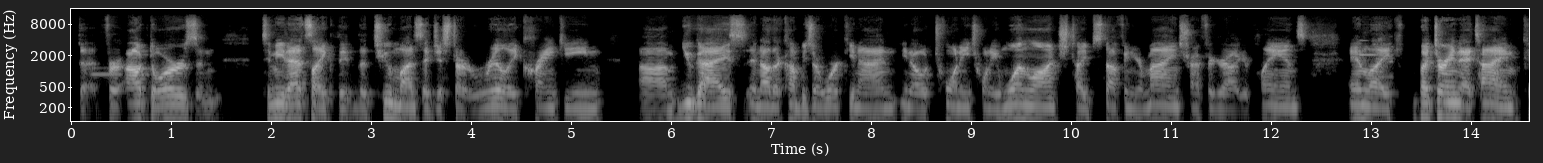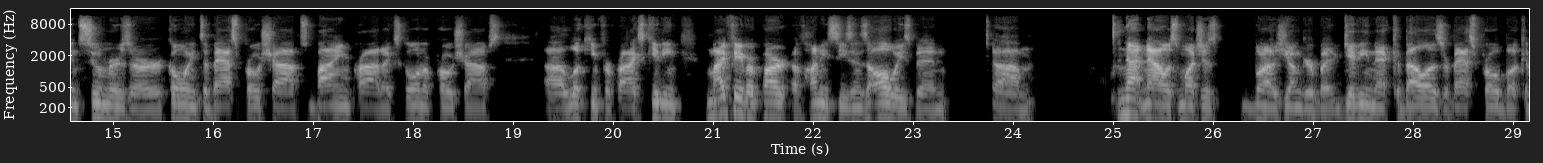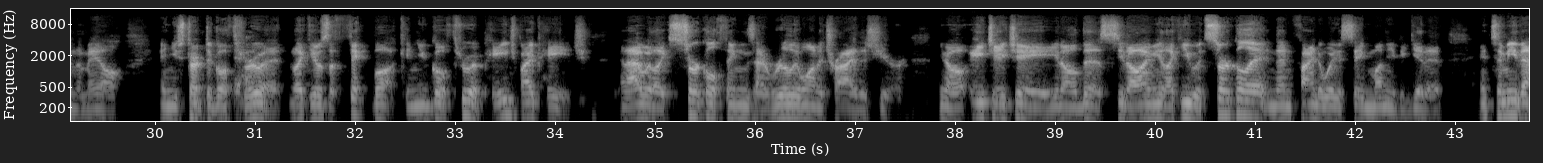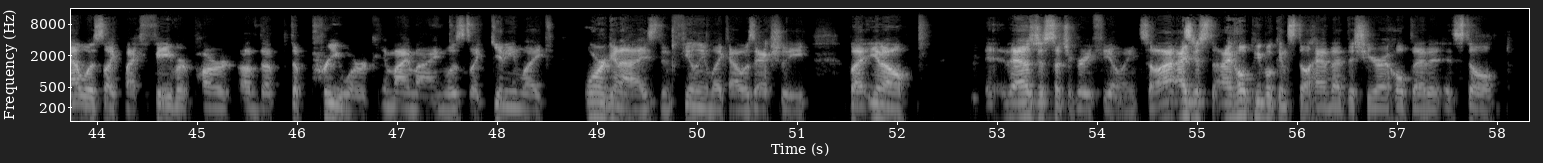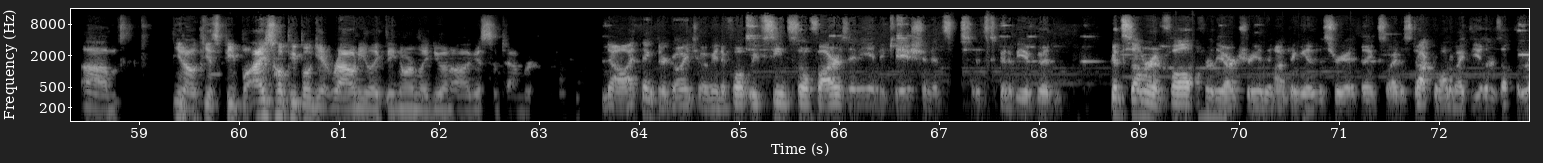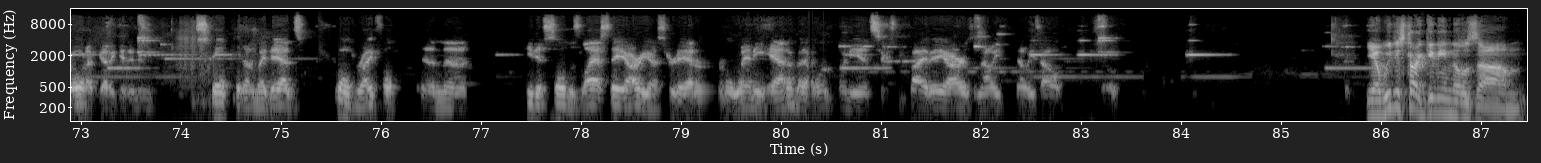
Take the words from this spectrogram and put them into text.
the, for outdoors, and to me, that's like the, the two months that just start really cranking. Um, you guys and other companies are working on, you know, 2021 launch type stuff in your minds, trying to figure out your plans. And like, but during that time, consumers are going to Bass Pro Shops, buying products, going to pro shops, uh, looking for products. Getting my favorite part of hunting season has always been, um, not now as much as when I was younger, but getting that Cabela's or Bass Pro book in the mail, and you start to go through it. Like it was a thick book, and you go through it page by page. And I would like circle things I really want to try this year you know, HHA, you know, this, you know, I mean, like you would circle it and then find a way to save money to get it. And to me, that was like my favorite part of the the pre work in my mind was like getting like organized and feeling like I was actually, but you know, that was just such a great feeling. So I, I just I hope people can still have that this year. I hope that it, it still, um, you know, gets people. I just hope people get rowdy like they normally do in August, September. No, I think they're going to. I mean, if what we've seen so far is any indication, it's it's going to be a good good summer and fall for the archery and the hunting industry. I think. So I just talked to one of my dealers up the road. I've got to get a new scope put on my dad's old rifle, and uh, he just sold his last AR yesterday. I don't know when he had him, but at one point he had 65 ARs, and now he now he's out. So. Yeah, we just started getting those um,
